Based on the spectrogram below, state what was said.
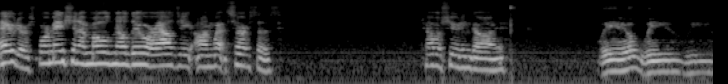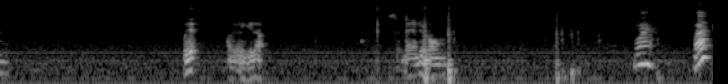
Odors. Formation of mold, mildew, or algae on wet surfaces. Troubleshooting guide. Well, well, well. Well, I'm gonna get up. Sit down too long. What? What?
